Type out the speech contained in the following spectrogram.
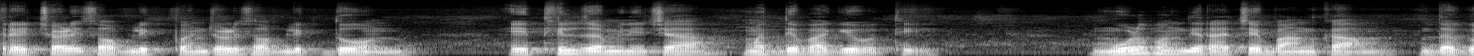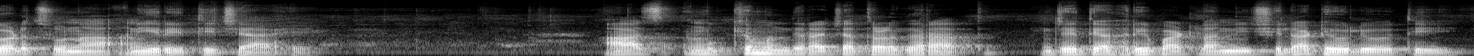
त्रेचाळीस ऑब्लिक पंचेचाळीस ऑब्लिक दोन येथील जमिनीच्या मध्यभागी होती. मूळ मंदिराचे बांधकाम दगड चुना आणि रेतीचे आहे. आज मुख्य मंदिराच्या तळघरात जेथे हरिपाटलांनी शिला ठेवली होती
